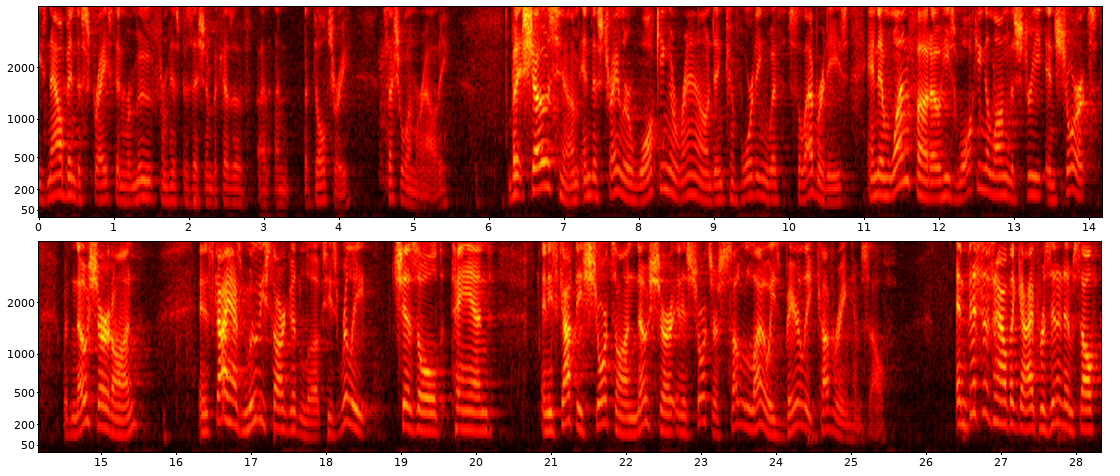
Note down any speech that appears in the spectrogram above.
He's now been disgraced and removed from his position because of an, an adultery, sexual immorality. But it shows him in this trailer walking around and cavorting with celebrities. And in one photo, he's walking along the street in shorts with no shirt on. And this guy has movie star good looks. He's really chiseled, tanned, And he's got these shorts on, no shirt, and his shorts are so low, he's barely covering himself. And this is how the guy presented himself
